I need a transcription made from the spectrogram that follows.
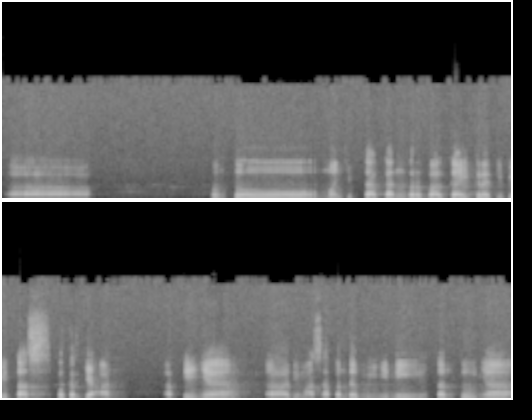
Uh, untuk menciptakan berbagai kreativitas pekerjaan. Artinya uh, di masa pandemi ini tentunya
